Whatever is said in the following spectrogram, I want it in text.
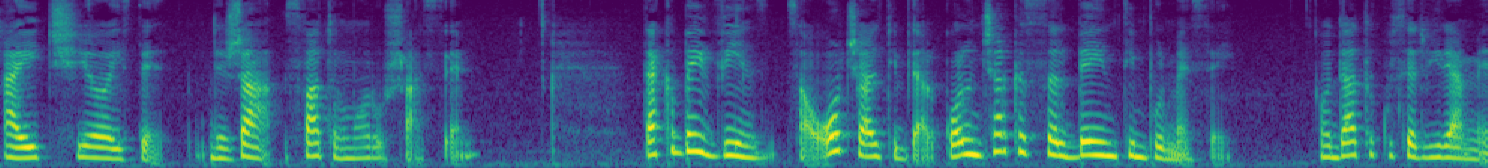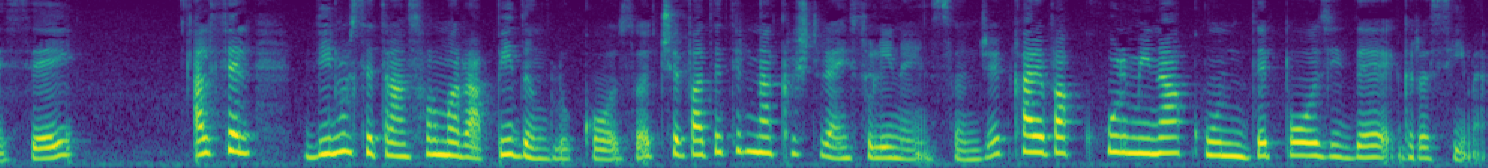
aici uh, este deja sfatul numărul 6, dacă bei vin sau orice alt tip de alcool, încearcă să-l bei în timpul mesei. Odată cu servirea mesei, altfel vinul se transformă rapid în glucoză, ce va determina creșterea insulinei în sânge, care va culmina cu un depozit de grăsime.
